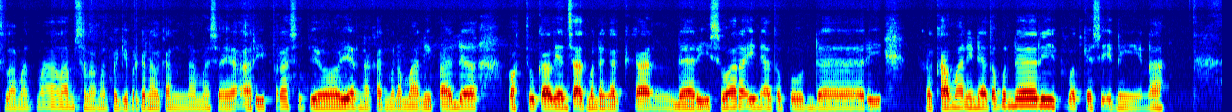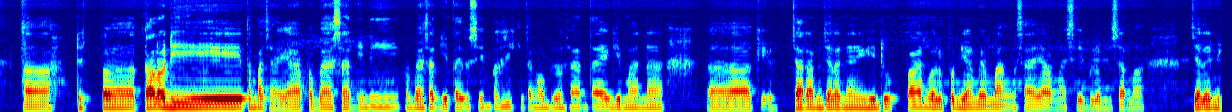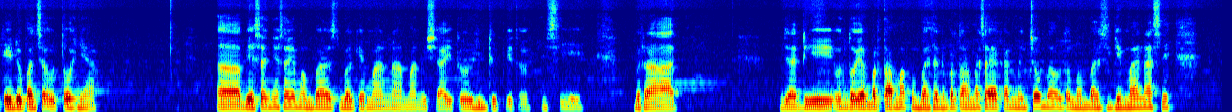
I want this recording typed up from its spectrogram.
Selamat malam, selamat pagi. Perkenalkan nama saya Ari Prasetyo yang akan menemani pada waktu kalian saat mendengarkan dari suara ini ataupun dari rekaman ini ataupun dari podcast ini. Nah, uh, kalau di tempat saya pembahasan ini, pembahasan kita itu simpel sih, kita ngobrol santai gimana uh, cara menjalani kehidupan walaupun yang memang saya masih belum bisa menjalani kehidupan seutuhnya. Uh, biasanya saya membahas bagaimana manusia itu hidup itu isi berat. Jadi untuk yang pertama pembahasan yang pertama saya akan mencoba untuk membahas gimana sih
